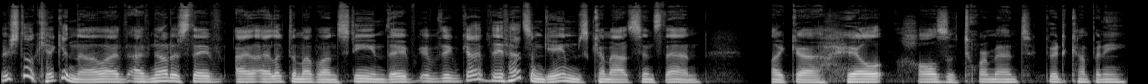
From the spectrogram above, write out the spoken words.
they're still kicking though. I've I've noticed they've I, I looked them up on Steam. They've they've got they've had some games come out since then, like uh, Hail Halls of Torment, Good Company.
